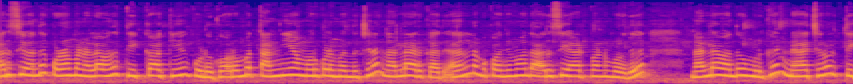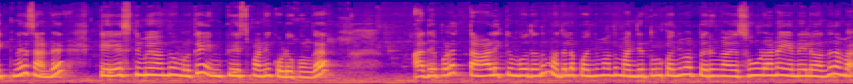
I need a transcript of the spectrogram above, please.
அரிசி வந்து குழம்பு நல்லா வந்து திக்காக்கியும் கொடுக்கும். ரொம்ப தண்ணியாக மோர் குழம்பு இருந்துச்சுன்னா நல்லா இருக்காது. அதனால் நம்ம கொஞ்சமாக வந்து அரிசி ஆட் பண்ணும்போது நல்லா வந்து உங்களுக்கு நேச்சுரல் திக்னஸ் அண்டு டேஸ்ட்டுமே வந்து உங்களுக்கு இன்க்ரீஸ் பண்ணி கொடுக்குங்க. அதே போல் தாளிக்கும் போது வந்து முதல்ல கொஞ்சமாக வந்து மஞ்சள் கொஞ்சமாக பெருங்காயம் சூடான எண்ணெயில் வந்து நம்ம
